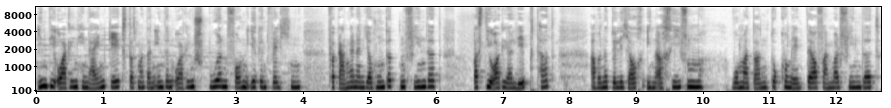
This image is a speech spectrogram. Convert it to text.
in die Orgeln hineingeht, dass man dann in den Orgeln Spuren von irgendwelchen vergangenen Jahrhunderten findet, was die Orgel erlebt hat, aber natürlich auch in Archiven wo man dann Dokumente auf einmal findet,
